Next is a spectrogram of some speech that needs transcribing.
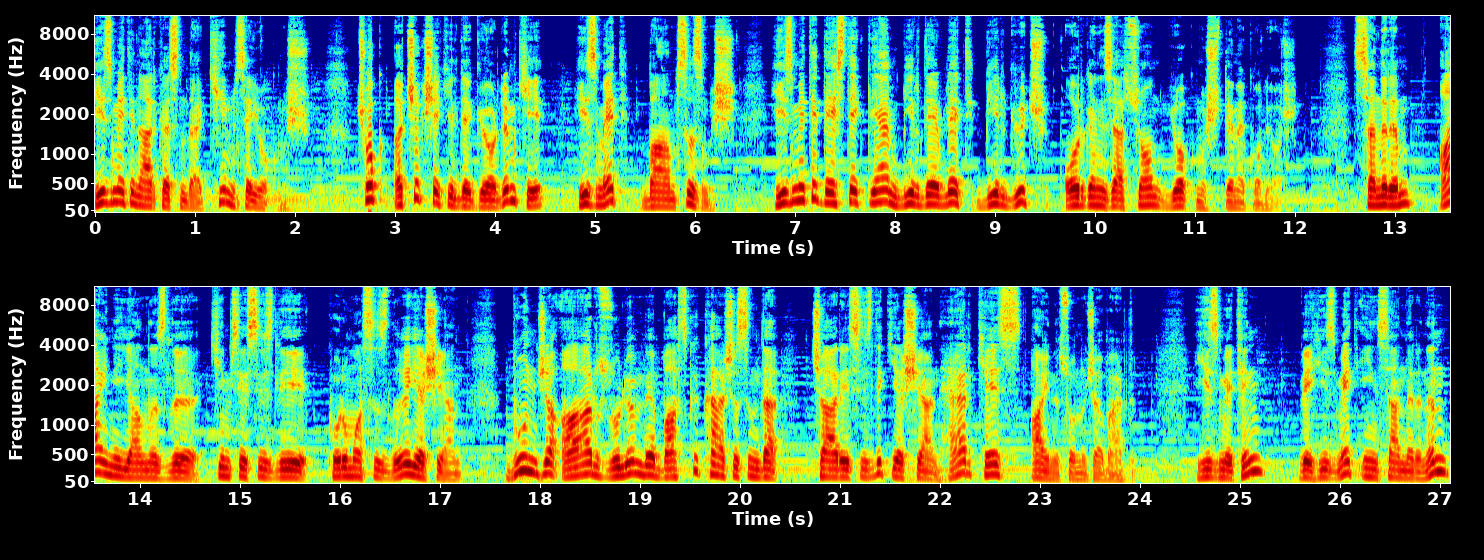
hizmetin arkasında kimse yokmuş. Çok açık şekilde gördüm ki hizmet bağımsızmış. Hizmeti destekleyen bir devlet, bir güç, organizasyon yokmuş demek oluyor. Sanırım aynı yalnızlığı, kimsesizliği, korumasızlığı yaşayan, bunca ağır zulüm ve baskı karşısında çaresizlik yaşayan herkes aynı sonuca vardı. Hizmetin ve hizmet insanlarının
